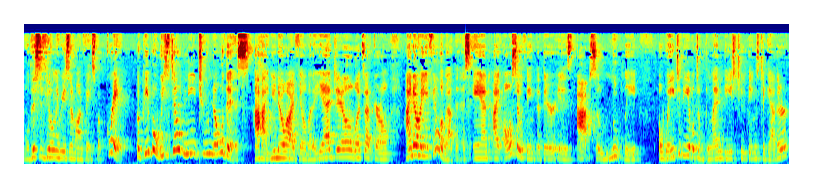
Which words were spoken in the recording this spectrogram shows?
well, this is the only reason I'm on Facebook. Great. But people, we still need to know this. Haha, you know how I feel about it. Yeah, Jill, what's up, girl? I know how you feel about this. And I also think that there is absolutely a way to be able to blend these two things together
